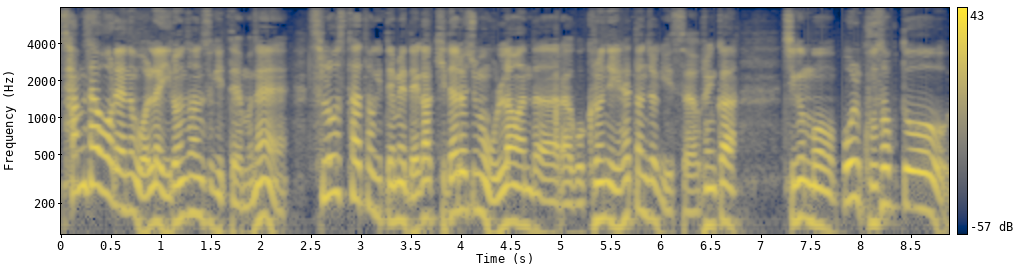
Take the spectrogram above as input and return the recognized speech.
3, 4월에는 원래 이런 선수기 때문에 슬로우 스타터기 때문에 내가 기다려주면 올라간다라고 그런 얘기를 했던 적이 있어요. 그러니까 지금 뭐 볼 구속도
